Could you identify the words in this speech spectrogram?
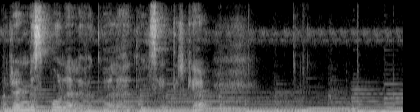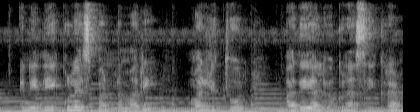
ஒரு ரெண்டு ஸ்பூன் அளவுக்கு மிளகாத்தூள் சேர்த்துருக்கேன். இனி இது ஈக்குவலைஸ் பண்ணுற மாதிரி மல்லித்தூள் அதே அளவுக்கு நான் சேர்க்குறேன்.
